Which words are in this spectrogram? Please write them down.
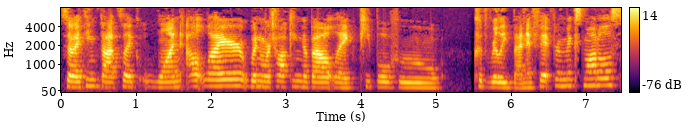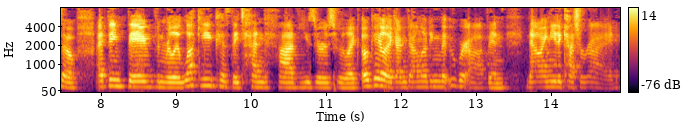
So I think that's like one outlier when we're talking about like people who could really benefit from mixed models. So I think they've been really lucky because they tend to have users who are like, okay, like I'm downloading the Uber app and now I need to catch a ride.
